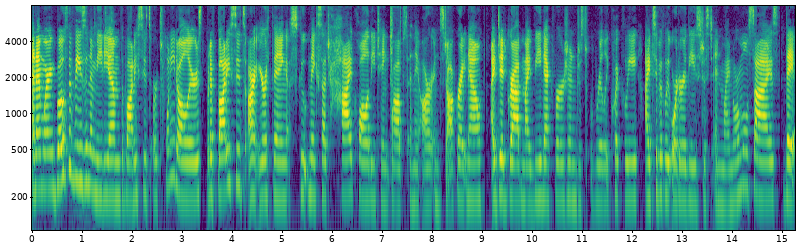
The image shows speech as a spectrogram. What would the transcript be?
And I'm wearing both of these in a medium. The bodysuits are $20, but if bodysuits aren't your thing, Scoop makes such high quality tank tops and they are in stock right now. I did grab my v-neck version just really quickly. I typically order these just in my normal size. They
